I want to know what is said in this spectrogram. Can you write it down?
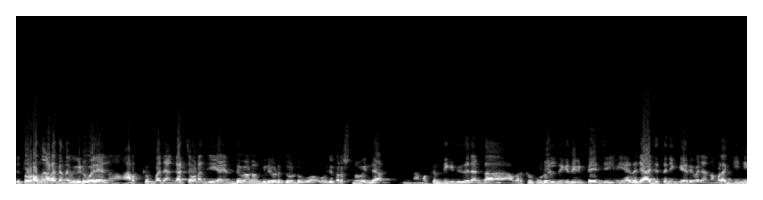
ഇത് തുറന്നു കിടക്കുന്ന വീട് പോലെയല്ല. ആർക്കും വരാൻ കച്ചവടം ചെയ്യാൻ എന്ത് വേണമെങ്കിലും എടുത്തുകൊണ്ട് പോകാം ഒരു പ്രശ്നവുമില്ല. നമുക്കും നികുതി തരണ്ട. അവർക്ക് കൂടുതൽ നികുതി കിട്ടുകയും ചെയ്യും. ഏത് രാജ്യത്തിനും കയറി വരാം. നമ്മളെ ഗിനി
